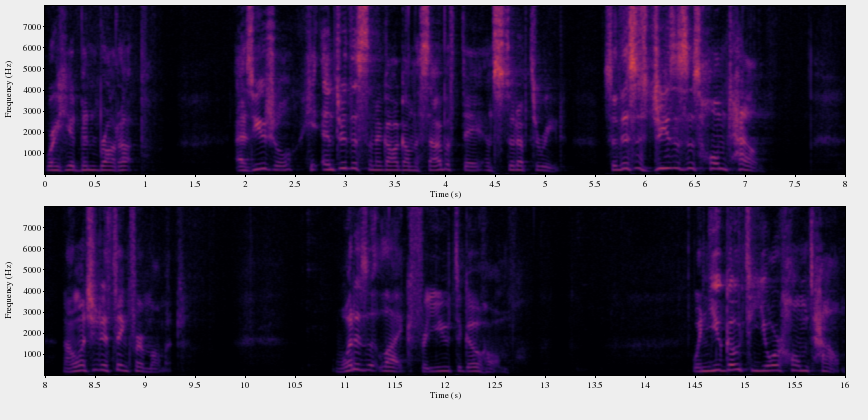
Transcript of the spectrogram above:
where he had been brought up. As usual, he entered the synagogue on the Sabbath day and stood up to read. So this is Jesus' hometown. Now, I want you to think for a moment. What is it like for you to go home? When you go to your hometown,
